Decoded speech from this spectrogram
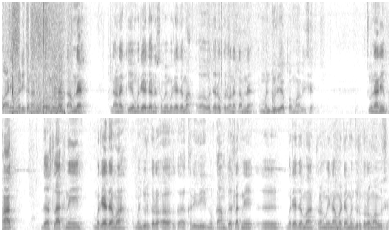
પાણી નળિકાના નિભાવણીના કામને નાણાકીય મર્યાદા અને સમય મર્યાદામાં વધારો કરવાના કામને મંજૂરી આપવામાં આવી છે. ચૂનાની ફાંક દસ લાખની મર્યાદામાં મંજૂર કરવા ખરીદીનું કામ દસ લાખની મર્યાદામાં ત્રણ મહિના માટે મંજૂર કરવામાં આવ્યું છે.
